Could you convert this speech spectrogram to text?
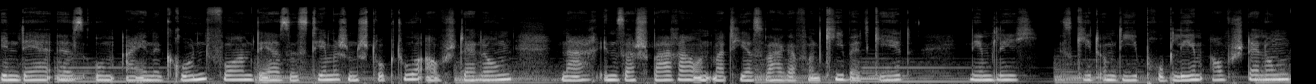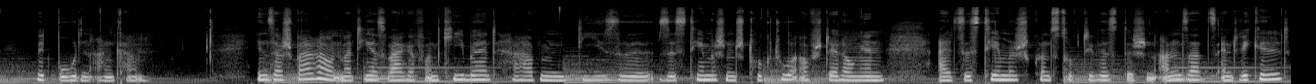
in der es um eine Grundform der systemischen Strukturaufstellung nach Insa Sparer und Matthias Wager von Kibet geht, nämlich es geht um die Problemaufstellung mit Bodenankern. Insa Sparer und Matthias Wager von Kibet haben diese systemischen Strukturaufstellungen als systemisch-konstruktivistischen Ansatz entwickelt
